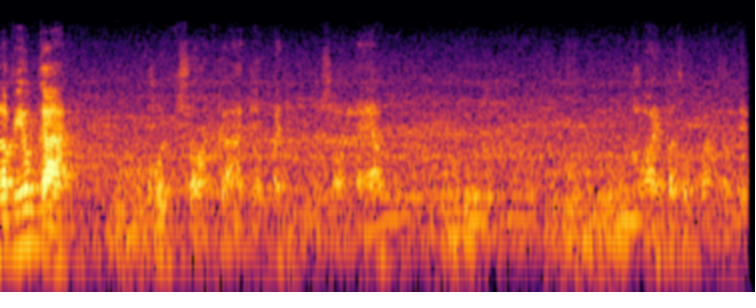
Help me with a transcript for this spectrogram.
เรามีโอกาสคนสอนก็อาจจะไม่ได้อยู่สอนแล้ว ขอให้ประสบความสำเร็จ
